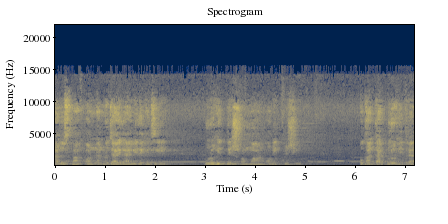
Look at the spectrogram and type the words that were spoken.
রাজস্থান, অন্যান্য জায়গায় আমি দেখেছি পুরোহিতদের সম্মান অনেক বেশি। ওখানকার পুরোহিতরা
